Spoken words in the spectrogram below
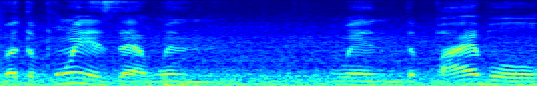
But the point is that when when the Bible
